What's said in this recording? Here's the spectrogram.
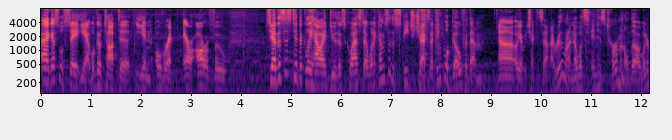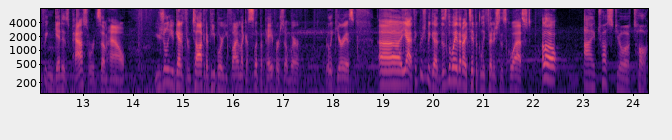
I guess we'll say, it yeah, we'll go talk to Ian over at Ar- Arefu. So yeah, this is typically how I do this quest. Uh, when it comes to the speech checks, I think we'll go for them. Uh, oh yeah, we check this out. I really want to know what's in his terminal, though. I wonder if we can get his password somehow. Usually you get it through talking to people or you find like a slip of paper somewhere. Really curious. Uh, yeah, I think we should be good. This is the way that I typically finish this quest. Hello. I trust your talk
